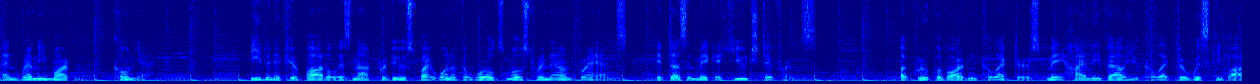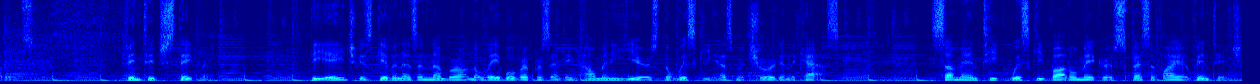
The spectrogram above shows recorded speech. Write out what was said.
and Remy Martin, Cognac. Even if your bottle is not produced by one of the world's most renowned brands, it doesn't make a huge difference. A group of ardent collectors may highly value collector whiskey bottles. Vintage Statement the age is given as a number on the label representing how many years the whiskey has matured in the cask. Some antique whiskey bottle makers specify a vintage,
